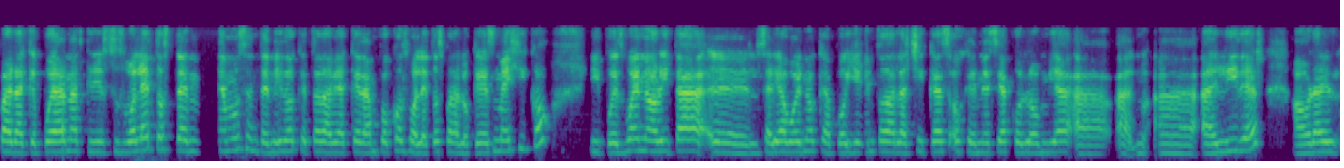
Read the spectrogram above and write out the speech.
para que puedan adquirir sus boletos. Tenemos entendido que todavía quedan pocos boletos para lo que es México y pues bueno, ahorita eh, sería bueno que apoyen todas las chicas o Genesia Colombia a- al líder. Ahora es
